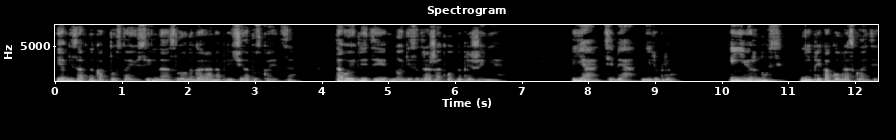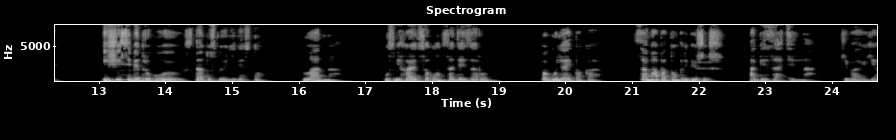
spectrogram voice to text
Я внезапно как-то устаю сильно, словно гора на плечи опускается. Того и гляди, ноги задрожат от напряжения. Я тебя не люблю. И не вернусь ни при каком раскладе. Ищи себе другую статусную невесту. Ладно, усмехается он, садясь за руль. Погуляй пока. Сама потом прибежишь. Обязательно, киваю я,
